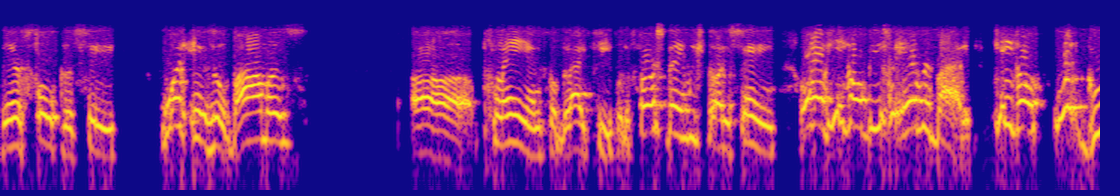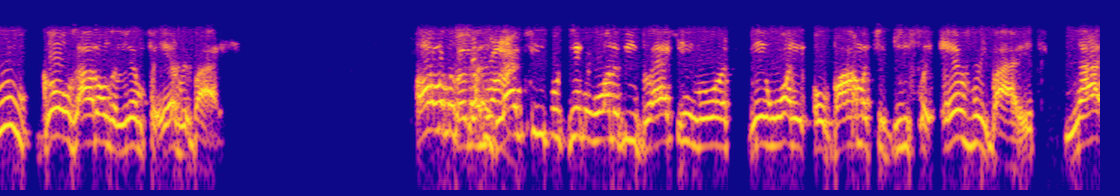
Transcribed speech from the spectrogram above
their focus say, what is Obama's uh, plan for black people? The first thing we started saying, oh, he gonna be for everybody. He go. What group goes out on the limb for everybody? All of a Brother sudden, Ron. black people didn't want to be black anymore. They wanted Obama to be for everybody, not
